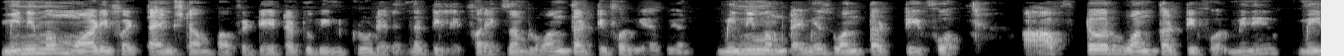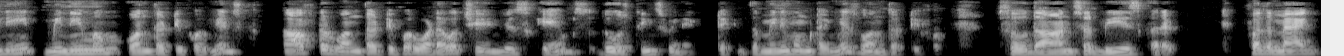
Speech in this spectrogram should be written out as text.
minimum modified timestamp of a data to be included in the delete. For example, 134 we have here minimum time is 134. After 134, mini, mini, minimum 134 means after 134 whatever changes came those things we need to take. The minimum time is 134 so the answer b is correct. For the mag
